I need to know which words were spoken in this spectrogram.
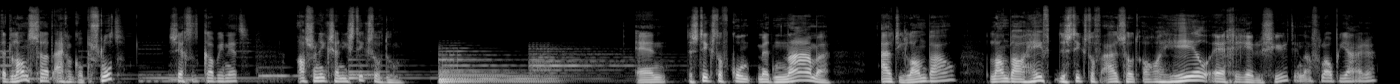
het land staat eigenlijk op slot, zegt het kabinet, als we niks aan die stikstof doen. En de stikstof komt met name uit die landbouw. Landbouw heeft de stikstofuitstoot al heel erg gereduceerd in de afgelopen jaren,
